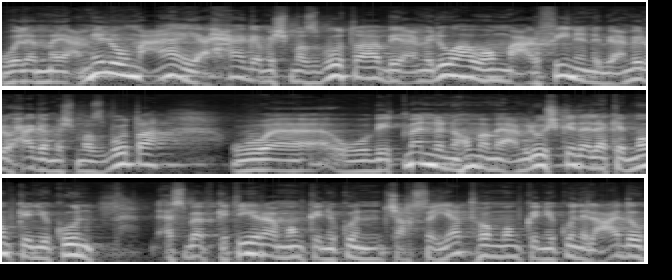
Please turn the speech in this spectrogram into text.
ولما يعملوا معايا حاجة مش مظبوطة بيعملوها وهم عارفين إن بيعملوا حاجة مش مظبوطة وبيتمنى إن هم ما يعملوش كده لكن ممكن يكون أسباب كتيرة ممكن يكون شخصياتهم ممكن يكون العدو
